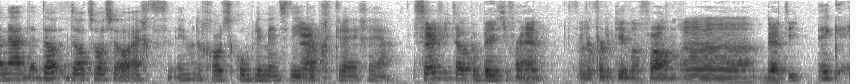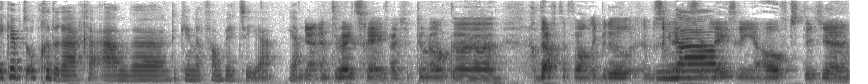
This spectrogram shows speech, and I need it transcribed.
nou, dat, dat was wel echt een van de grootste complimenten die Ja. ik heb gekregen. Ja. Schrijf je het ook een beetje voor hen? Voor de, kinderen van eh, Betty? Ik, ik heb het opgedragen aan de, de kinderen van Betty, ja. ja. Ja, en terwijl je het schreef, had je toen ook eh, gedachten van, ik bedoel, misschien heb je een Nou. soort lezer in je hoofd dat je...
